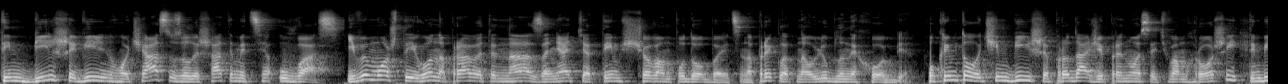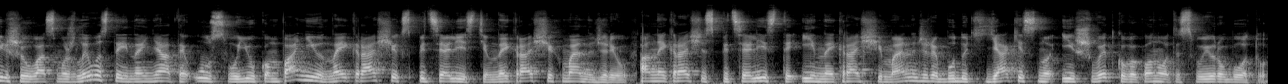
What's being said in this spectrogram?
тим більше вільного часу залишатиметься у вас. І ви можете його направити на заняття тим, що вам подобається, наприклад, на улюблене хобі. Окрім того, чим більше продажі приносять вам грошей, тим більше у вас можливостей найняти у свою компанію найкращих спеціалістів, найкращих менеджерів. А найкращі спеціалісти і найкращі менеджери будуть якісно і швидко виконувати свою роботу.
